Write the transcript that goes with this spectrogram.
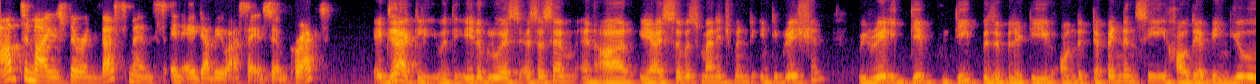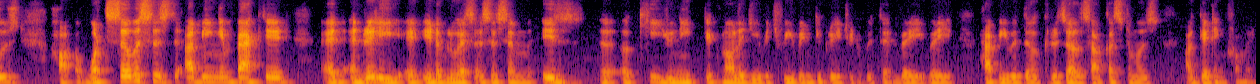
optimize their investments in AWS, I assume, correct? Exactly. With the AWS SSM and our AI service management integration, we really give deep visibility on the dependency, how they're being used, how, what services are being impacted, and, and really AWS SSM is a, a key unique technology which we've integrated with and very, very happy with the results our customers are getting from it.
